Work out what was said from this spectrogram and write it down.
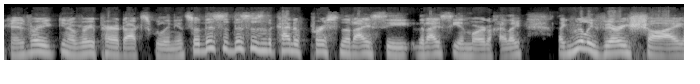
Okay, it's very you know very paradoxical And so this is this is the kind of person that I see that I see in Mordechai, like like really very shy,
